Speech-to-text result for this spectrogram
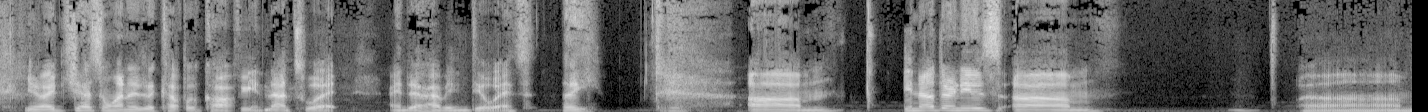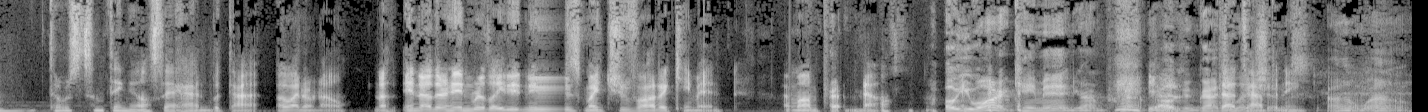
You know, I just wanted a cup of coffee, and that's what I ended up having to deal with. Hey. Um, in other news, um, um, there was something else I had with that. Oh, I don't know. In other in related news, my Truvada came in. I'm on prep now. Oh, you are. It came in. You're on prep. Yeah, oh, that's congratulations. happening. Oh, wow.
